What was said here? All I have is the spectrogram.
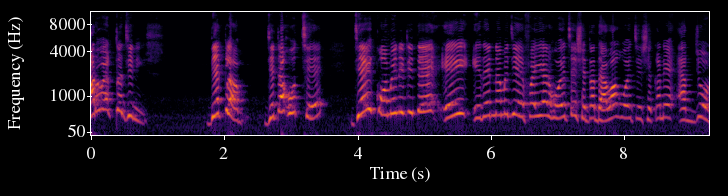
আরও একটা জিনিস দেখলাম, যেটা হচ্ছে যেই কমিউনিটিতে এই এদের নামে যে এফআইআর হয়েছে, সেটা দেওয়া হয়েছে, সেখানে একজন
